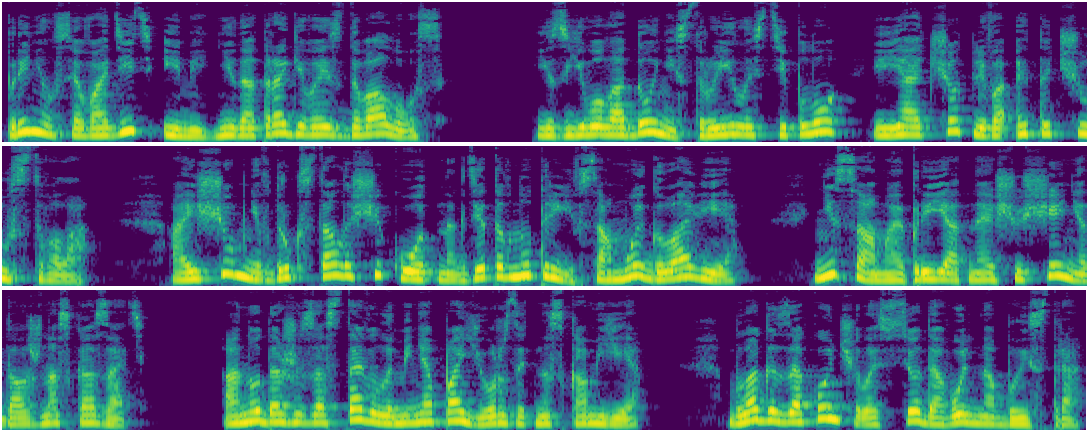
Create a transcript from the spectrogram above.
принялся водить ими, не дотрагиваясь до волос. Из его ладоней струилось тепло, и я отчетливо это чувствовала. А еще мне вдруг стало щекотно где-то внутри, в самой голове. Не самое приятное ощущение, должна сказать. Оно даже заставило меня поерзать на скамье. Благо, закончилось все довольно быстро.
